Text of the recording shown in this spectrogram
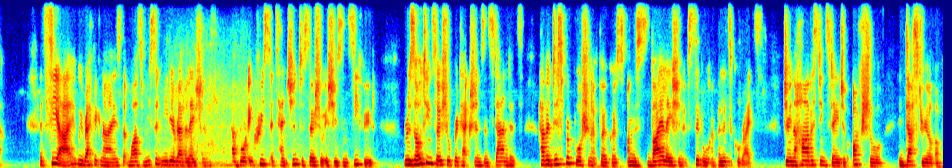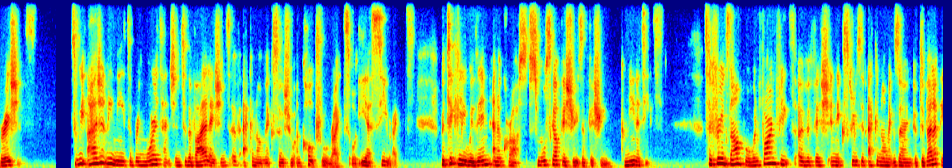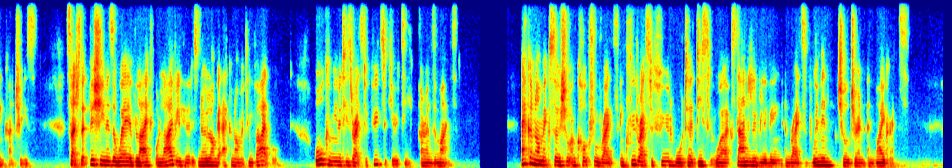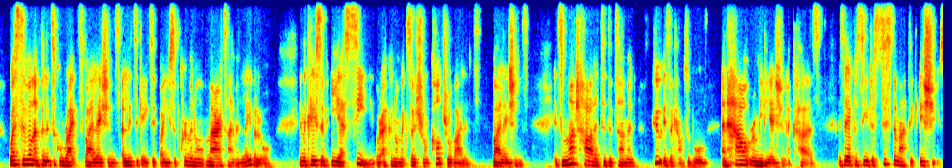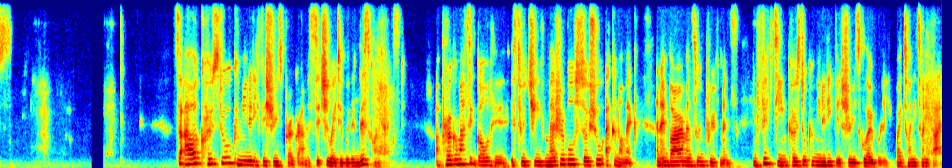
At CI, we recognize that whilst recent media revelations have brought increased attention to social issues in seafood, resulting social protections and standards have a disproportionate focus on the violation of civil and political rights during the harvesting stage of offshore industrial operations. So we urgently need to bring more attention to the violations of economic, social and cultural rights or ESC rights, particularly within and across small-scale fisheries and fishing communities. So for example, when foreign fleets overfish in the exclusive economic zone of developing countries, such that fishing as a way of life or livelihood is no longer economically viable. All communities' rights to food security are undermined. Economic, social and cultural rights include rights to food, water, decent work, standard of living and rights of women, children and migrants. Where civil and political rights violations are litigated by use of criminal, maritime and labour law, in the case of ESC, or economic, social and cultural violence, violations, it's much harder to determine who is accountable and how remediation occurs, as they are perceived as systematic issues. So our coastal community fisheries program is situated within this context. Our programmatic goal here is to achieve measurable social, economic, and environmental improvements in 15 coastal community fisheries globally by 2025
